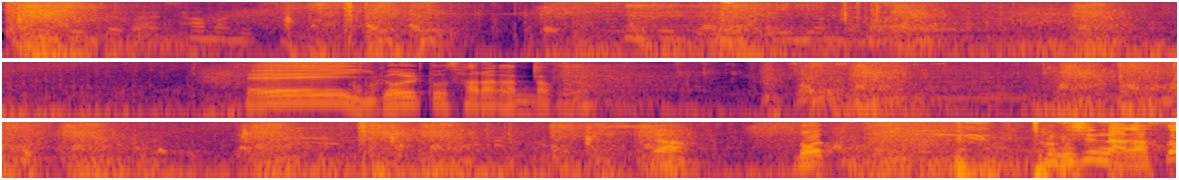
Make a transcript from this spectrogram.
생존자가 사망했습니다. 생존자가 1명 남았습니다. 헤이 이걸 또 살아간다고요? 야, 너 정신 나갔어?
